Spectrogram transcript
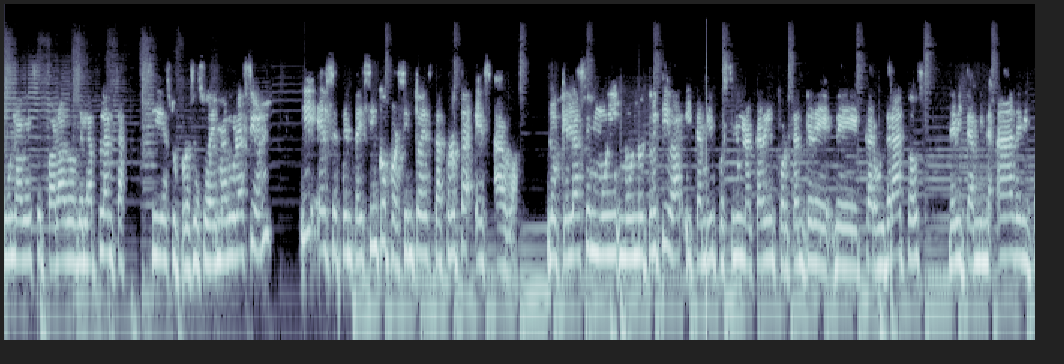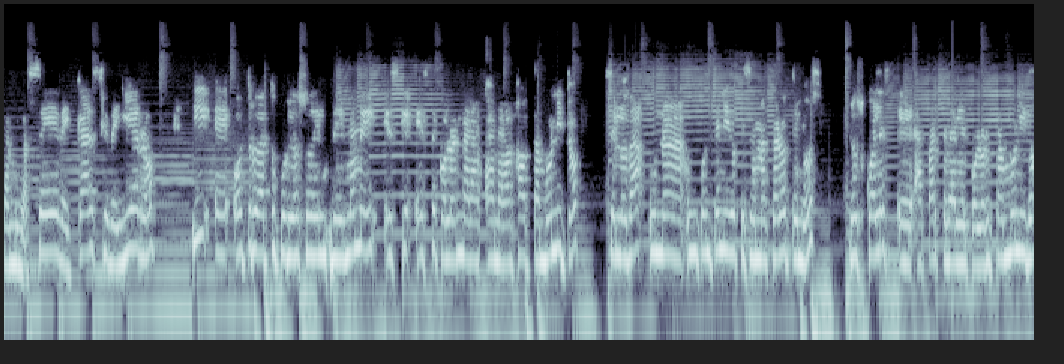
una vez separado de la planta sigue su proceso de maduración y el 75% de esta fruta es agua, lo que la hace muy, muy nutritiva y también pues tiene una carga importante de, carbohidratos, de vitamina A, de vitamina C, de calcio, de hierro. Y eh, otro dato curioso del, del mamey es que este color anaranjado tan bonito se lo da una, un contenido que se llama carótenos, los cuales, eh, aparte de darle el color tan bonito,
